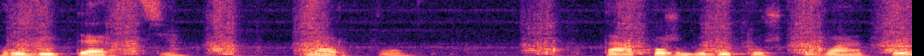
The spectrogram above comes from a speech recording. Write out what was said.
грубій терці моркву. Також буду тушкувати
